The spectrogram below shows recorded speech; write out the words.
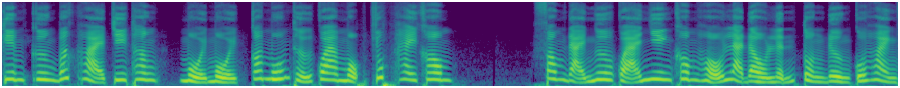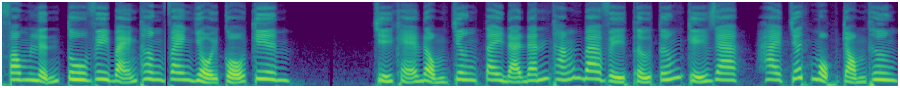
Kim cương bất hoại chi thân, muội muội có muốn thử qua một chút hay không? Phong Đại Ngư quả nhiên không hổ là đầu lĩnh tuần đường của Hoàng Phong lĩnh tu vi bản thân vang dội cổ kim. Chỉ khẽ động chân tay đã đánh thắng ba vị tử tướng kỹ gia, hai chết một trọng thương.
